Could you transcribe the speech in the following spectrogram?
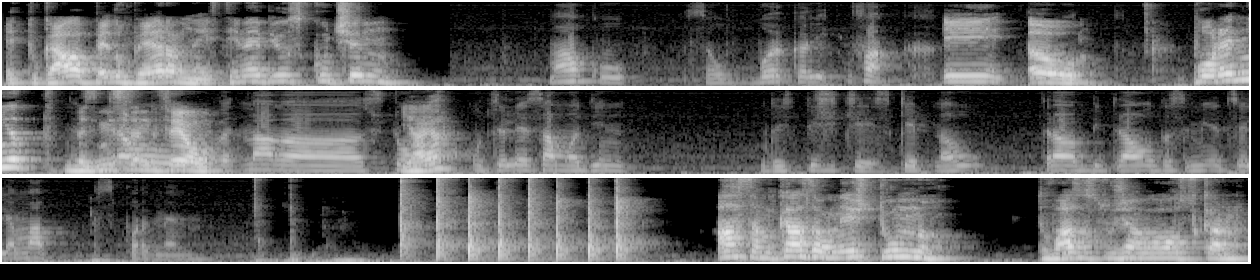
Е тогава педобера наистина е бил скучен. Малко се объркали. Фак. И, оу, поредният безмислен фейл. Веднага, що Яя? оцеле само един да изпише, че е скепнал, трябва, би трябвало да се мине целият мап, според мен. Аз съм казал нещо умно. Това заслужава Оскар.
